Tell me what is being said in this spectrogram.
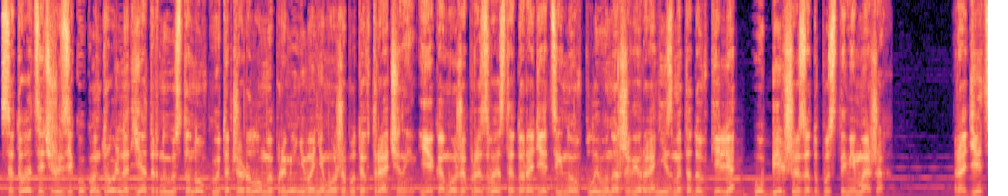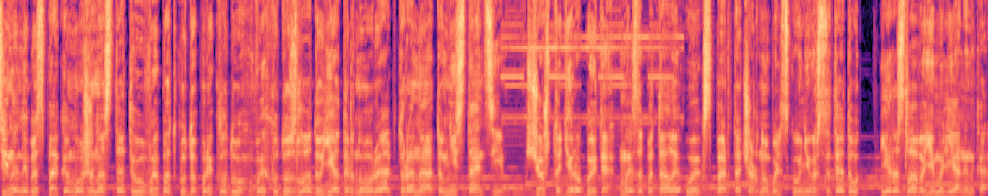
ситуація, через яку контроль над ядерною установкою та джерелом випромінювання може бути втрачений, і яка може призвести до радіаційного впливу на живі організми та довкілля у більших за допустимі межах. Радіаційна небезпека може настати у випадку, до прикладу, виходу з ладу ядерного реактора на атомній станції. Що ж тоді робити? Ми запитали у експерта Чорнобильського університету Ярослава Ємельяненка.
